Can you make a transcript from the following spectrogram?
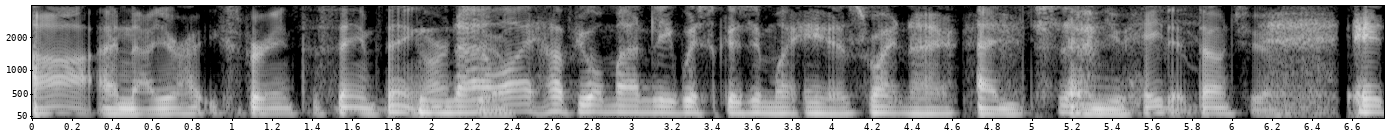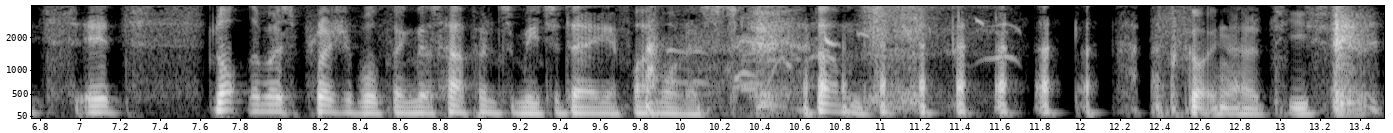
Ah, and now you're experiencing the same thing, aren't now you? Now I have your manly whiskers in my ears right now, and so, and you hate it, don't you? It's it's not the most pleasurable thing that's happened to me today, if I'm honest. um, that's going on a t-shirt.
